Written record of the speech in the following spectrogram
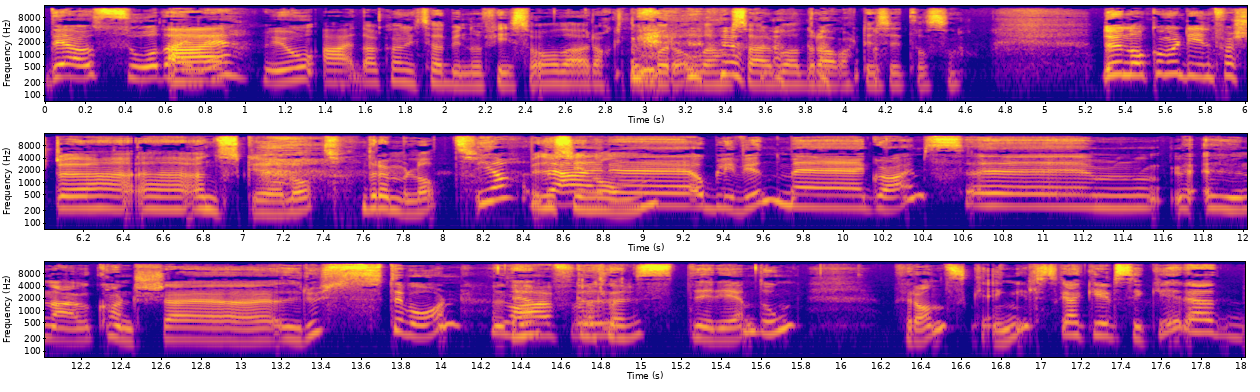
Det er jo så deilig. Jo. Nei, da kan Lisa begynne å fise, og da rakner forholdet. Så er det bare å dra hvert til sitt også. Du, Nå kommer din første eh, ønskelåt. Drømmelåt. Ja, Vil du det si noe om den? er eh, Oblivion med Grimes. Eh, hun er jo kanskje russ til våren. Hun er ekstremt ung. Fransk, engelsk, jeg er ikke helt sikker. Jeg,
